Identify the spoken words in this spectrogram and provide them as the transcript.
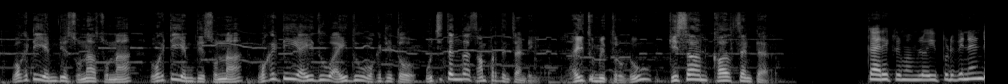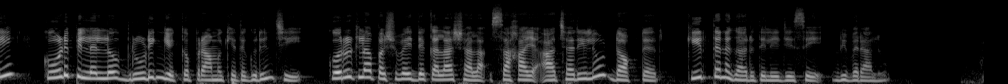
ఒకటి ఎనిమిది సున్నా సున్నా ఒకటి ఎనిమిది సున్నా ఒకటి ఐదు ఐదు ఒకటితో ఉచితంగా సంప్రదించండి. రైతు మిత్రుడు కిసాన్ కాల్ సెంటర్. కార్యక్రమంలో ఇప్పుడు వినండి. కోడి పిల్లల్లో బ్రూడింగ్ యొక్క ప్రాముఖ్యత గురించి కొరుట్ల పశువైద్య కళాశాల సహాయ ఆచార్యులు డాక్టర్ కీర్తన గారు తెలియజేసే వివరాలు.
